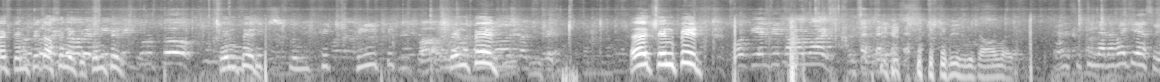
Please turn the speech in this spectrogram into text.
এই তিন ফিট আছে নাকি তিন ফিট তিন ফিট তিন ফিট এই তিন ফিট বিজলি কামাল ভাই এনসিপি লাদা ভাইতে আছে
